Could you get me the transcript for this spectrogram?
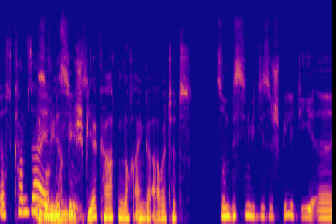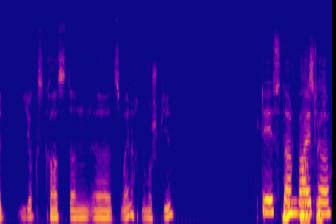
Das kann sein. So ein Irgendwie haben bisschen- die Spielkarten noch eingearbeitet. So ein bisschen wie diese Spiele, die äh, die Joxcast dann äh, zu Weihnachten immer spielen. Lest dann Mutmaßlich. weiter.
